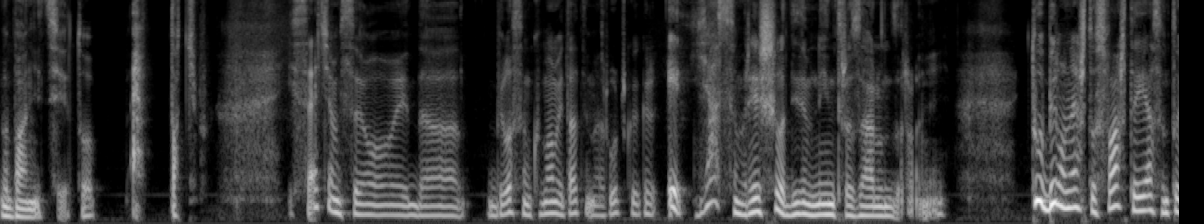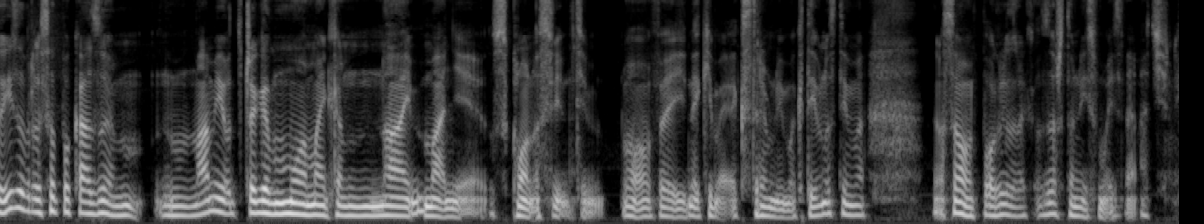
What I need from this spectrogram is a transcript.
na banjici je to. E, to ćemo. I sećam se ovaj, da bila sam kod mama i tate na ručku i kaže, e, ja sam rešila da idem na intro Zaron za ronjenje. Tu je bilo nešto svašta i ja sam to izabrala sad pokazujem mami od čega je moja majka najmanje sklona svim tim ovaj, nekim ekstremnim aktivnostima. Ja sam vam pogledala, zašto nismo iznenađeni?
